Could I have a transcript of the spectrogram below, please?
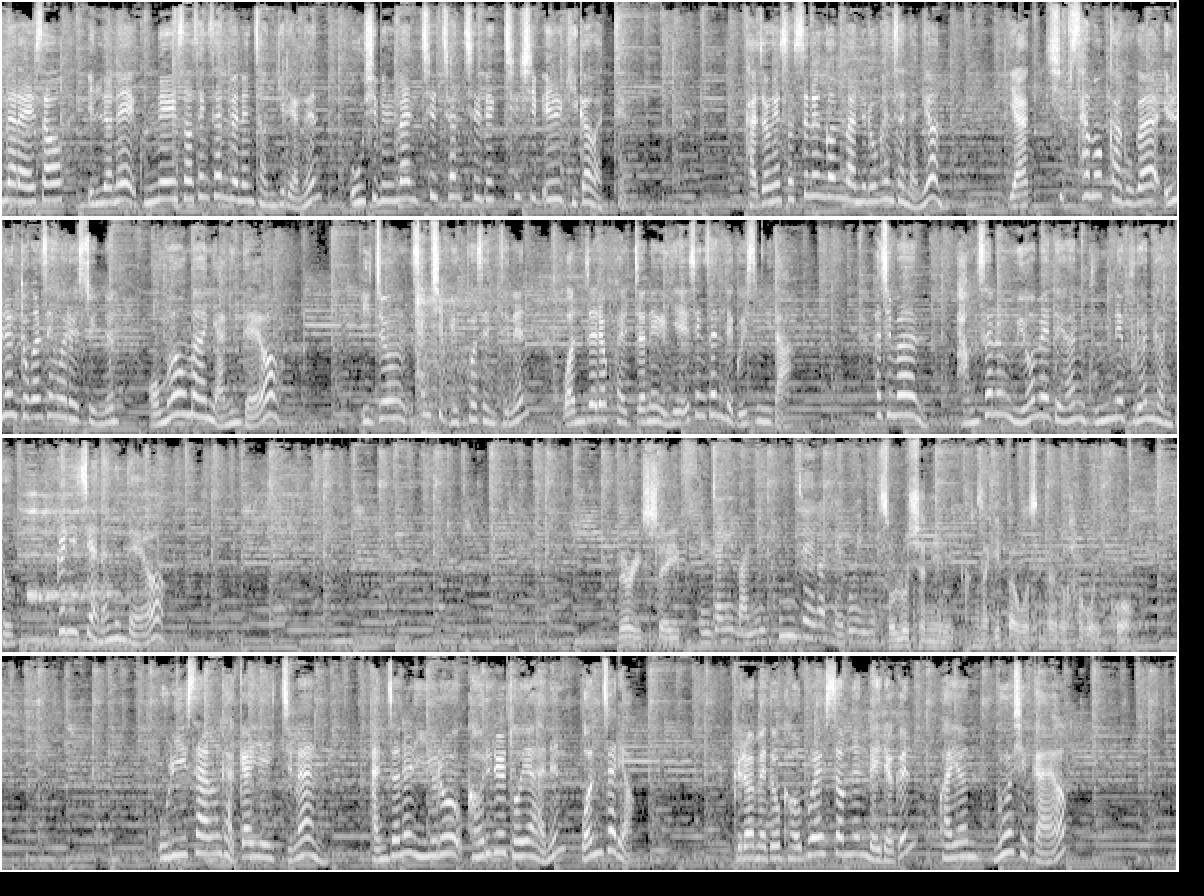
우리나라에서 1년에 국내에서 생산되는 전기량은 51만 7,771기가와트. 가정에서 쓰는 것만으로 환산하면 약 13억 가구가 1년 동안 생활할 수 있는 어마어마한 양인데요. 이 중 36%는 원자력 발전에 의해 생산되고 있습니다. 하지만 방사능 위험에 대한 국민의 불안감도 끊이지 않았는데요. Very safe 굉장히 많이 통제가 되고 있는 솔루션이 항상 있다고 생각을 하고 있고 우리 삶 가까이에 있지만 안전을 이유로 거리를 둬야 하는 원자력. 그럼에도 거부할 수 없는 매력은 과연 무엇일까요?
